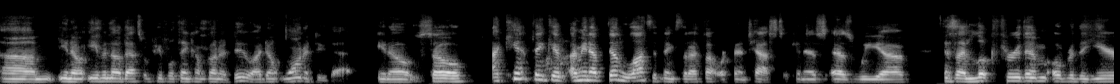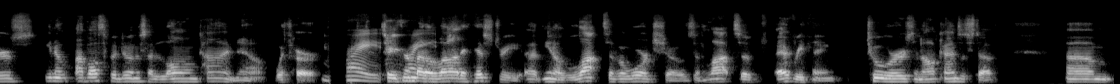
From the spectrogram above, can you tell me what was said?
um, you know even though that's what people think i'm going to do i don't want to do that you know so i can't think of i mean i've done lots of things that i thought were fantastic and as as we uh, as I look through them over the years, you know, I've also been doing this a long time now with her. Right. So you're talking right. about a lot of history, uh, you know, lots of award shows and lots of everything, tours and all kinds of stuff. Um,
